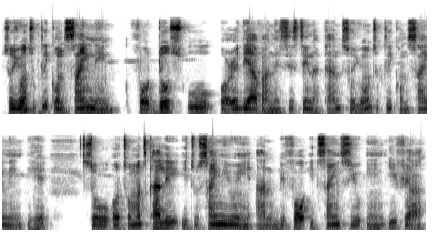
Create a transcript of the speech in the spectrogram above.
So you want to click on sign in for those who already have an existing account so you want to click on sign in here so automatically it will sign you in. And before it signs you in if you are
